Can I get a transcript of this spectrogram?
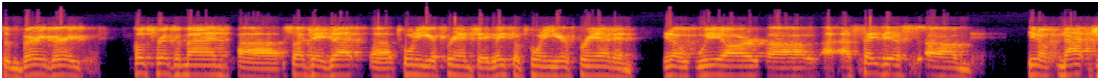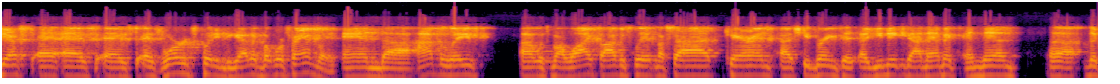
some very very close friends of mine. Uh Sanjay Dutt, 20 year friend, Jay Lethal, 20 year friend, and you know, we are. I, I say this. Um, you know, not just as as as words putting together, but we're family. And uh, I believe uh, with my wife, obviously at my side, Karen, uh, she brings a, a unique dynamic, and then uh, the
